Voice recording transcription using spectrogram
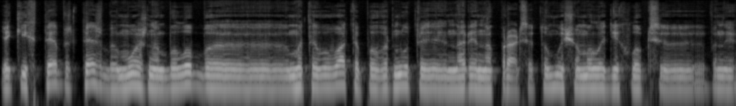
яких теж, би можна було б е, мотивувати повернути на ринок праці, тому що молоді хлопці вони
